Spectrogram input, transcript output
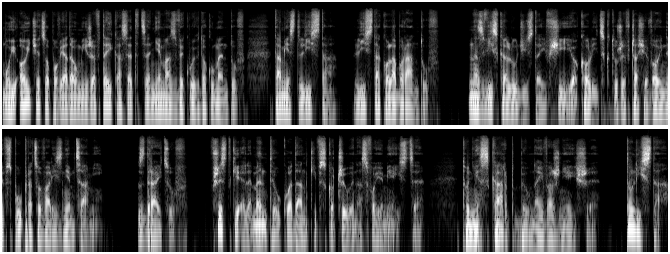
Mój ojciec opowiadał mi, że w tej kasetce nie ma zwykłych dokumentów. Tam jest lista, lista kolaborantów. Nazwiska ludzi z tej wsi i okolic, którzy w czasie wojny współpracowali z Niemcami. Zdrajców. Wszystkie elementy układanki wskoczyły na swoje miejsce. To nie skarb był najważniejszy. To lista.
